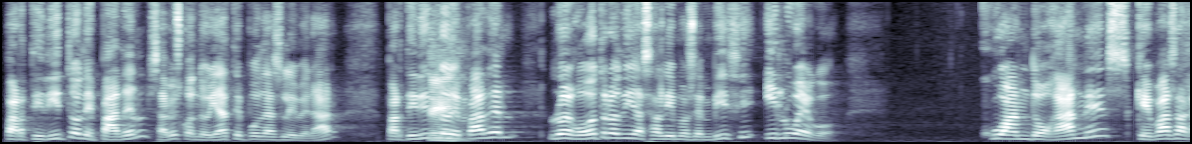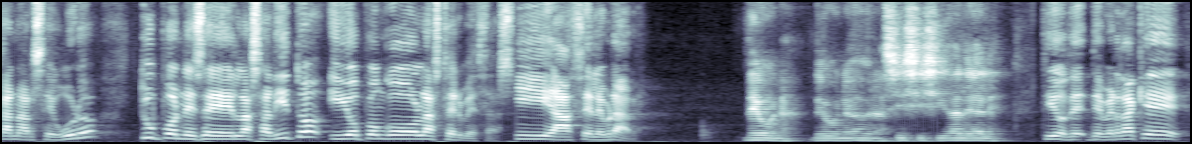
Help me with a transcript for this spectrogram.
partidito de pádel, ¿sabes? Cuando ya te puedas liberar, partidito Sí. de pádel, luego otro día salimos en bici y luego, cuando ganes, que vas a ganar seguro, tú pones el asadito y yo pongo las cervezas y a celebrar. De una, de una, de una. Sí, sí, sí, dale, dale. Tío, de, de verdad que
